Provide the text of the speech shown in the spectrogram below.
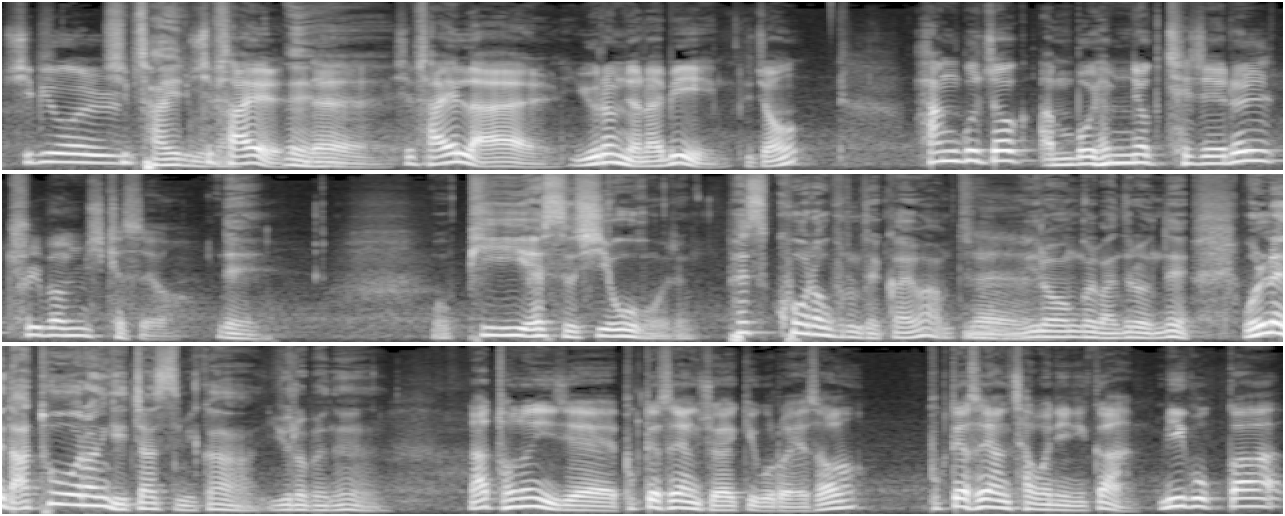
12월 14일입니다. 14일. 네. 네. 14일 날 유럽 연합이 그죠? 항구적 안보 협력 체제를 출범시켰어요. 네. 뭐 PESCO 이런 페스코라고 부르면 될까요? 아무튼 네. 뭐 이런 걸 만들었는데 원래 나토라는 게 있지 않습니까? 유럽에는 나토는 이제 북대서양 조약기구로 해서 북대서양 차원이니까 미국과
